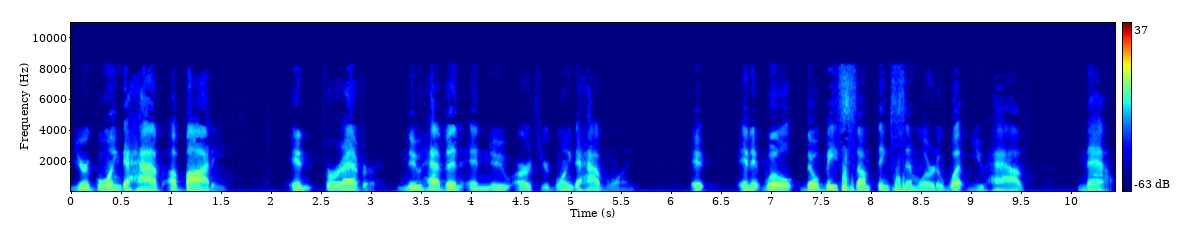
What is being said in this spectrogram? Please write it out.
You're going to have a body in forever. New heaven and new earth. You're going to have one. It, and it will, there'll be something similar to what you have now.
